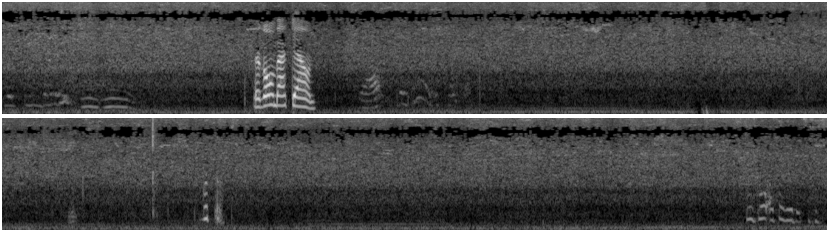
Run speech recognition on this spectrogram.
Mm-hmm. They're going back down. What the? We go up a little bit so you can see.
